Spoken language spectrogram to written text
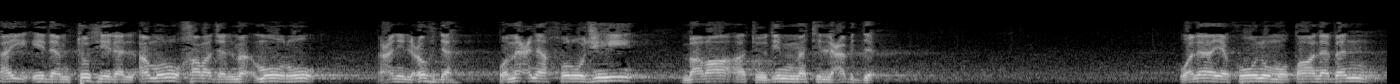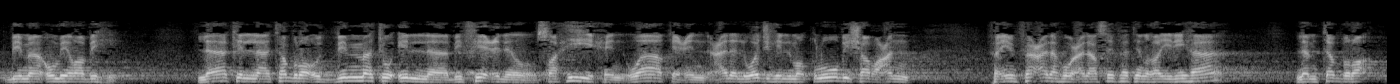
أي إذا امتثل الأمر خرج المأمور عن العهدة ومعنى خروجه براءة ذمة العبد. ولا يكون مطالبا بما أمر به. لكن لا تبرأ الذمة إلا بفعل صحيح واقع على الوجه المطلوب شرعا. فإن فعله على صفة غيرها لم تبرأ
